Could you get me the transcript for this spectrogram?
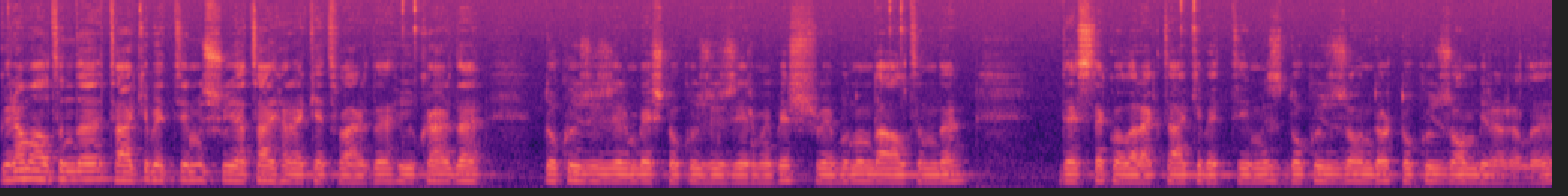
gram altında takip ettiğimiz şu yatay hareket vardı. Yukarıda 925-921 ve bunun da altında destek olarak takip ettiğimiz 914-911 aralığı.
